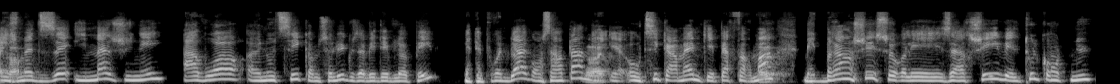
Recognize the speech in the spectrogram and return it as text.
et je me disais, imaginez avoir un outil comme celui que vous avez développé, pour une blague, on s'entend, mais outil quand même qui est performant, mais branché sur les archives et tout le contenu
